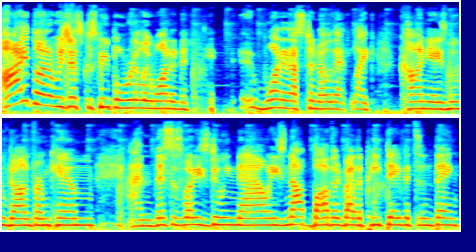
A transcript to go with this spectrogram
I thought it was just because people really wanted wanted us to know that like Kanye's moved on from Kim and this is what he's doing now and he's not bothered by the Pete Davidson thing.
